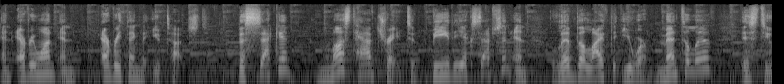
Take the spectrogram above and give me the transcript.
and everyone and everything that you touched. The second must have trait to be the exception and live the life that you were meant to live is to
